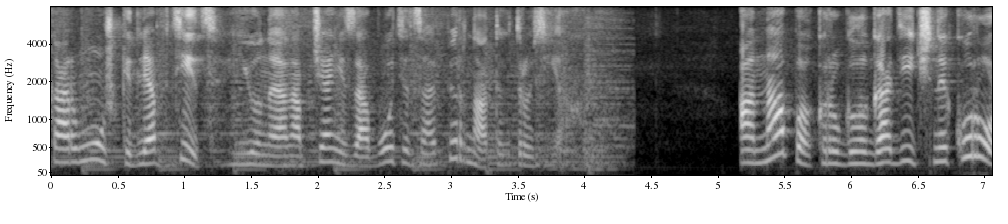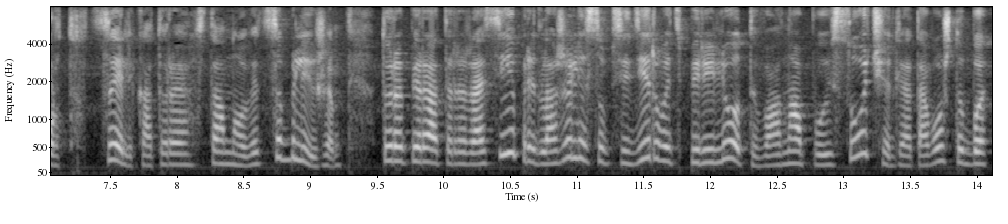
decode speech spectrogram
Кормушки для птиц. Юные анапчане заботятся о пернатых друзьях. Анапа – круглогодичный курорт, цель, которая становится ближе. Туроператоры России предложили субсидировать перелеты в Анапу и Сочи для того, чтобы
